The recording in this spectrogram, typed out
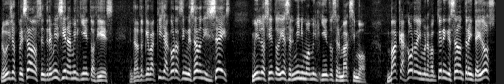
novillos pesados entre 1100 a 1510. En tanto que vaquillas gordas ingresaron 16, 1210 el mínimo, 1500 el máximo. Vacas gordas y manufactura ingresaron 32,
